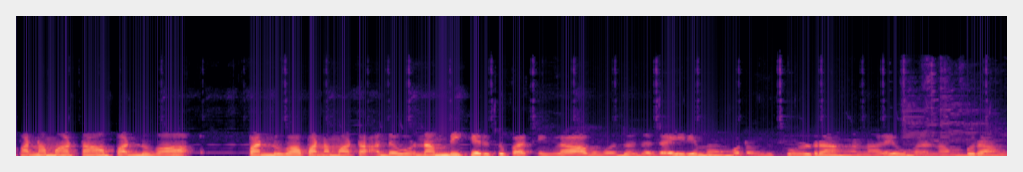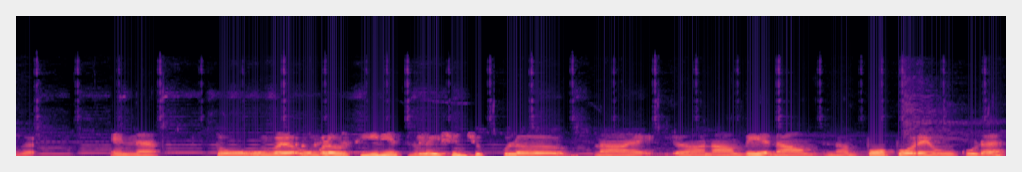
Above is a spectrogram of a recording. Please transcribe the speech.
பண்ண மாட்டான் பண்ணுவா பண்ணுவா பண்ண மாட்டா. அந்த ஒரு நம்பிக்கை இருக்கு பாத்தீங்களா? அவங்க வந்து அந்த தைரியமா உங்கள்கிட்ட வந்து சொல்றாங்கனாலே உங்களை நம்புறாங்க. என்ன? ஸோ உங்களை உங்களை ஒரு சீரியஸ் ரிலேஷன்ஷிப்குள்ள நான் நான் வே நான் நான் போக போறேன் உங்க கூட.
